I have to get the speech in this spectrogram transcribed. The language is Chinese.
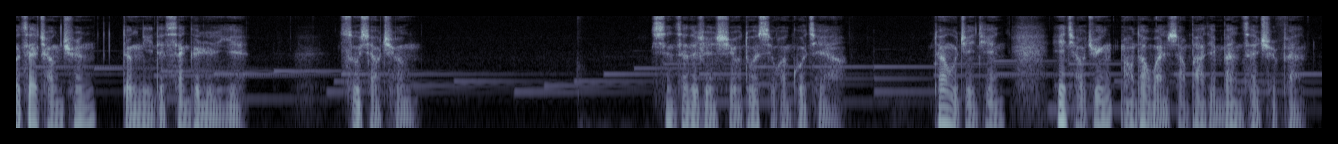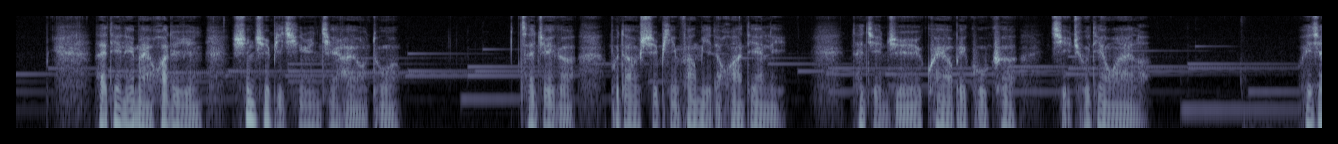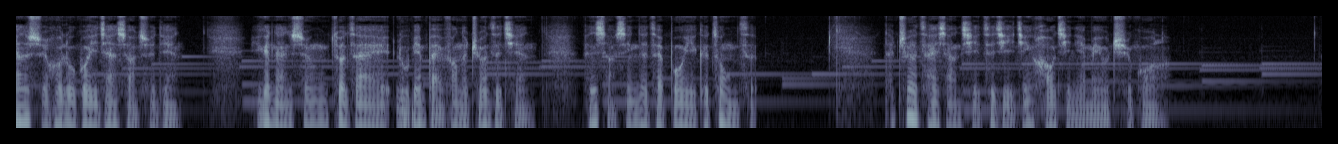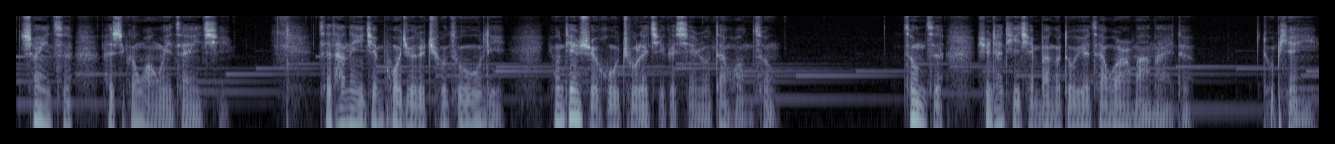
我在长春等你的三个日夜，苏小成。现在的人是有多喜欢过节啊？端午这天，叶巧君忙到晚上八点半才吃饭。来店里买花的人，甚至比情人节还要多。在这个不到十平方米的花店里，他简直快要被顾客挤出店外了。回家的时候，路过一家小吃店，一个男生坐在路边摆放的桌子前，很小心地在剥一个粽子。他这才想起自己已经好几年没有吃过了。上一次还是跟王维在一起，在他那一间破旧的出租屋里，用电水壶煮了几个鲜肉蛋黄粽。粽子是他提前半个多月在沃尔玛买的，图便宜。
